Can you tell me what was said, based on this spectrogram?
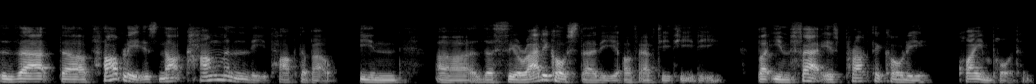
that uh, probably is not commonly talked about in uh, the theoretical study of FDTD, but in fact is practically quite important.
